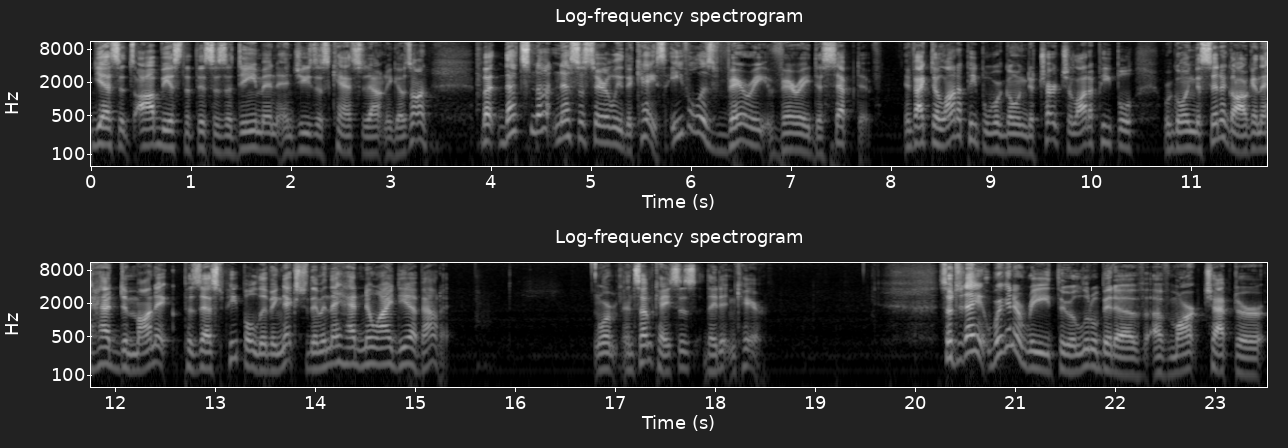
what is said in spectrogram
yes, it's obvious that this is a demon and Jesus casts it out and he goes on. But that's not necessarily the case. Evil is very very deceptive. In fact, a lot of people were going to church, a lot of people were going to synagogue, and they had demonic possessed people living next to them, and they had no idea about it. Or in some cases, they didn't care. So today, we're going to read through a little bit of, of Mark chapter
